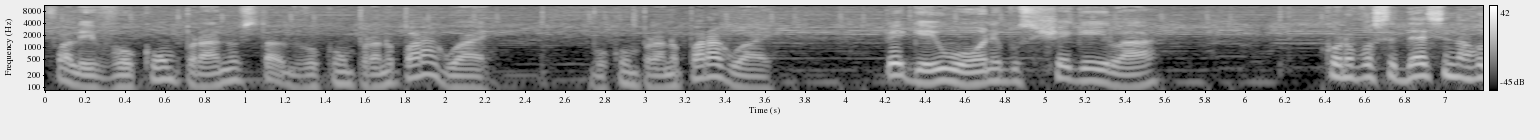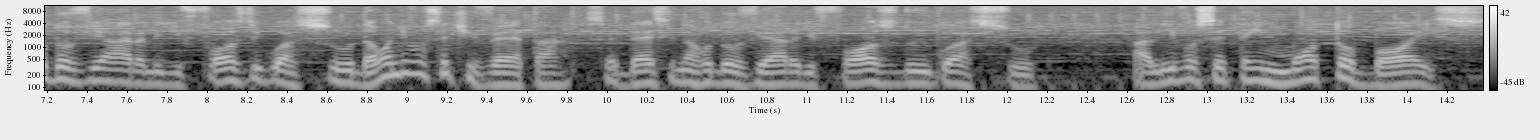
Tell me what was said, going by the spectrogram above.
Falei, vou comprar no estado, vou comprar no Paraguai. Vou comprar no Paraguai. Peguei o ônibus, cheguei lá. Quando você desce na rodoviária ali de Foz do Iguaçu, da onde você tiver, tá? Você desce na rodoviária de Foz do Iguaçu. Ali você tem motoboys.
